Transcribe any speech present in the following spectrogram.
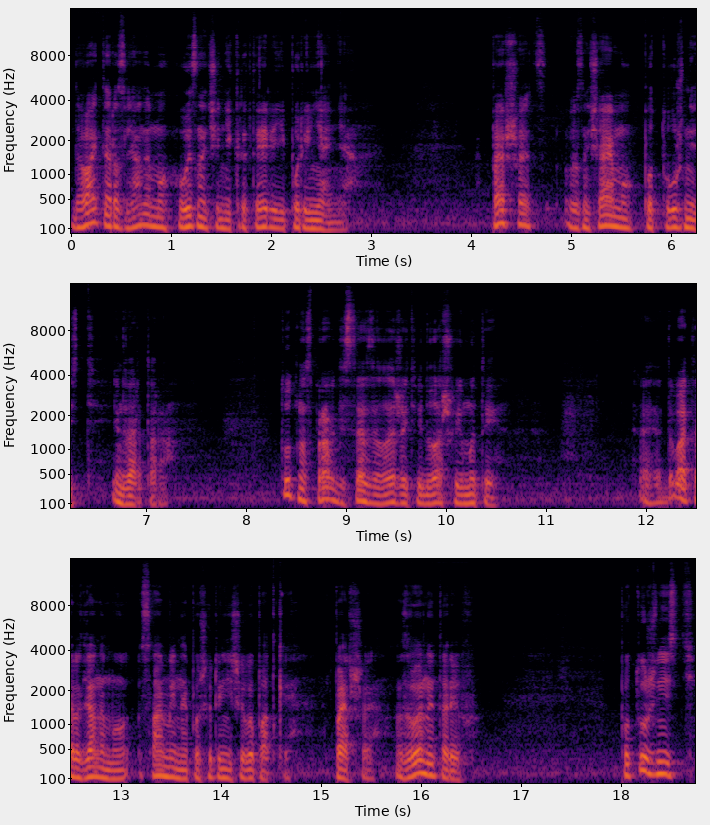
Давайте розглянемо визначені критерії порівняння. Перше визначаємо потужність інвертора. Тут насправді все залежить від вашої мети. Е, Давайте розглянемо самі найпоширеніші випадки. Перше зелений тариф. Потужність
